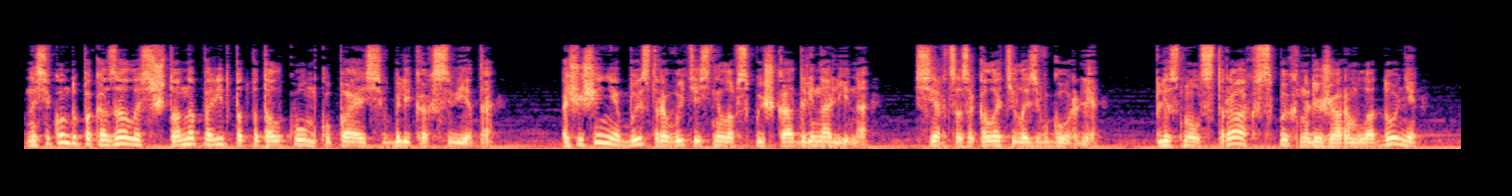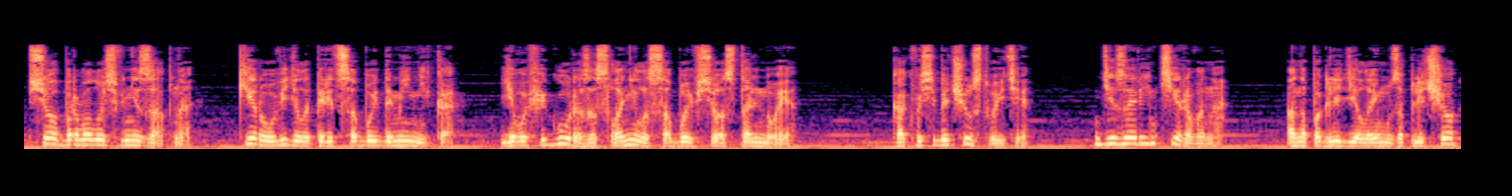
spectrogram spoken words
На секунду показалось, что она парит под потолком, купаясь в бликах света. Ощущение быстро вытеснило вспышка адреналина – Сердце заколотилось в горле. Плеснул страх, вспыхнули жаром ладони. Все оборвалось внезапно. Кира увидела перед собой Доминика. Его фигура заслонила собой все остальное. «Как вы себя чувствуете?» «Дезориентирована». Она поглядела ему за плечо.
